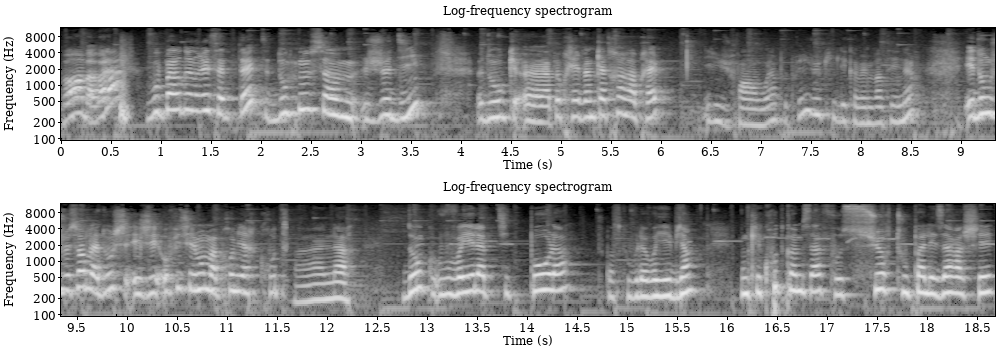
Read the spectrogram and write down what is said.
bon bah voilà. Vous pardonnerez cette tête, donc nous sommes jeudi, donc euh, à peu près 24 heures après. Et- Enfin ouais un peu plus vu qu'il est quand même 21h. Et donc je sors de la douche et j'ai officiellement ma première croûte. Voilà. Donc vous voyez la petite peau là? Je pense que vous la voyez bien. Donc les croûtes comme ça, faut surtout pas les arracher.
